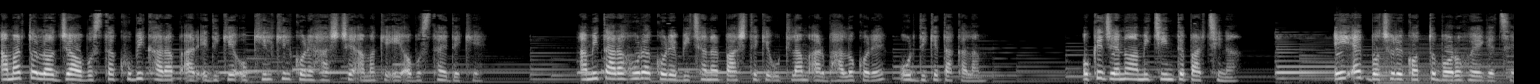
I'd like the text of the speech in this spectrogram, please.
আমার তো লজ্জা অবস্থা খুবই খারাপ, আর এদিকে ও খিলখিল করে হাসছে আমাকে এই অবস্থায় দেখে। আমি তাড়াহুড়া করে বিছানার পাশ থেকে উঠলাম আর ভালো করে ওর দিকে তাকালাম। ওকে যেন আমি চিনতে পারছি না। এই এক বছরে কত বড় হয়ে গেছে।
